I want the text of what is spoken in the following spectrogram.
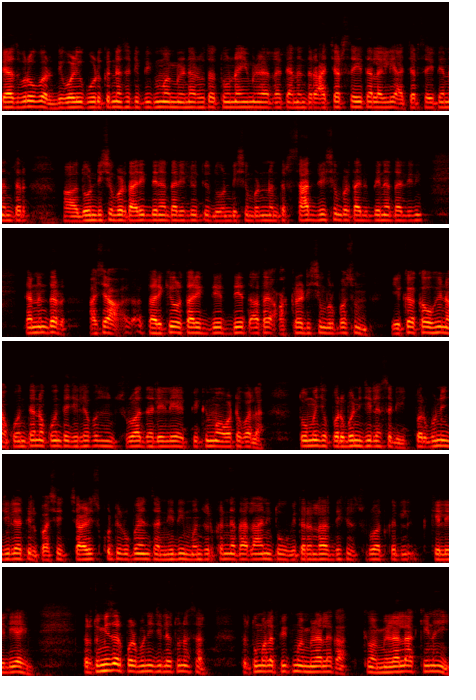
त्याचबरोबर दिवाळी गोड करण्यासाठी पीक विमा मिळणार होता तो नाही मिळाला. त्यानंतर आचारसंहिता लागली. आचारसंहितेनंतर दोन डिसेंबर तारीख देण्यात आलेली होती. दोन डिसेंबर नंतर सात डिसेंबर तारीख देण्यात आलेली. त्यानंतर अशा तारखेवर तारीख देत देत आता अकरा डिसेंबरपासून एका का होईना कोणत्या ना कोणत्या जिल्ह्यापासून सुरुवात झालेली आहे पीक विमा वाटपाला तो म्हणजे परभणी जिल्ह्यासाठी. परभणी जिल्ह्यातील पाचशे चाळीस कोटी रुपयांचा निधी मंजूर करण्यात आला आणि तो वितरणाला देखील सुरुवात केलेली आहे. तर तुम्ही जर परभणी जिल्ह्यातून असाल तर तुम्हाला पीक विमा मिळाला का किंवा मिळाला की नाही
